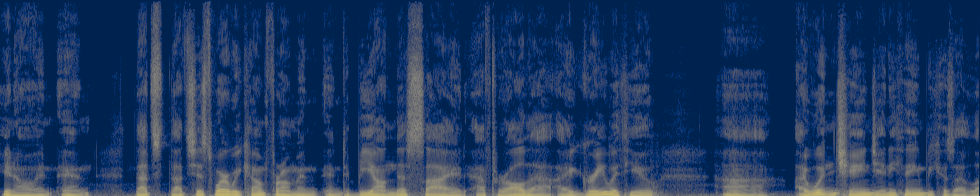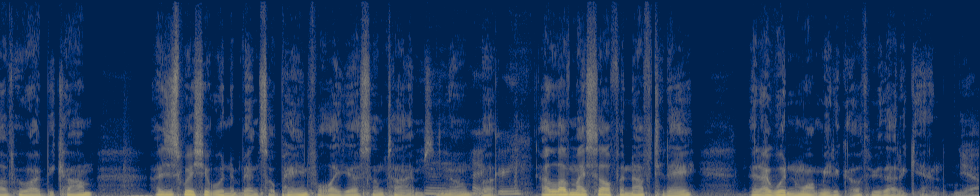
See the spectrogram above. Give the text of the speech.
you know, and and that's that's just where we come from, and and to be on this side after all that, I agree with you. Uh, I wouldn't change anything because I love who I've become. I just wish it wouldn't have been so painful, I guess, sometimes, you know. I but agree. I love myself enough today that I wouldn't want me to go through that again, Yeah.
